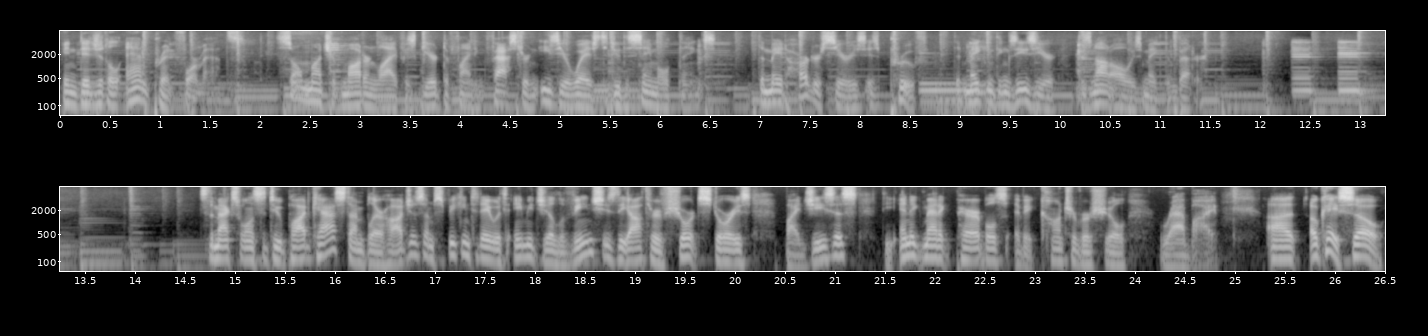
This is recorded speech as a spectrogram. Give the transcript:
in digital and print formats. So much of modern life is geared to finding faster and easier ways to do the same old things. The Made Harder series is proof that making things easier does not always make them better. It's the Maxwell Institute podcast. I'm Blair Hodges. I'm speaking today with Amy Jill Levine. She's the author of short stories by Jesus, the enigmatic parables of a controversial rabbi. Uh, okay, so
